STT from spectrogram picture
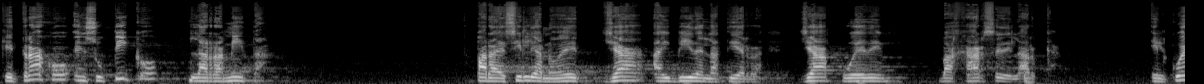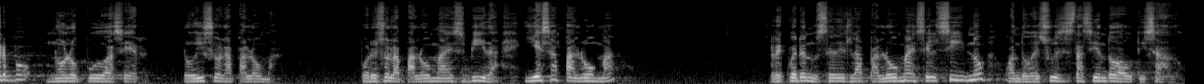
que trajo en su pico la ramita para decirle a Noé, ya hay vida en la tierra, ya pueden bajarse del arca. El cuervo no lo pudo hacer, lo hizo la paloma. Por eso la paloma es vida. Y esa paloma, recuerden ustedes, la paloma es el signo cuando Jesús está siendo bautizado.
